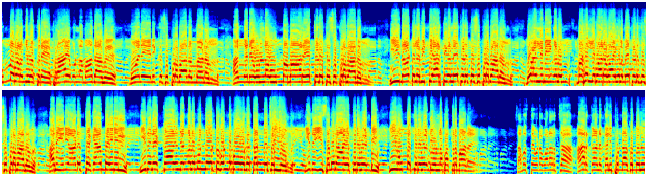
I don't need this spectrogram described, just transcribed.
ഉമ്മ പറഞ്ഞു അത്രേ പ്രായമുള്ള മാതാവ് മോനെ എനിക്ക് സുപ്രഭാതം വേണം. അങ്ങനെ ഉള്ള ഉമ്മമാർ ഏറ്റെടുത്ത സുപ്രഭാതം ഈ നാട്ടിലെ വിദ്യാർത്ഥികൾ ഏറ്റെടുത്ത സുപ്രഭാതം മുഅല്ലിമീങ്ങളും മഹല്ല് ഭാരവാഹികളും ഏറ്റെടുത്ത സുപ്രഭാതം. അത് ഇനി അടുത്ത ക്യാമ്പയിനിൽ ഇതിനേക്കാൾ ഞങ്ങൾ മുന്നോട്ട് കൊണ്ടുപോവുക തന്നെ ചെയ്യും. ഇത് ഈ സമുദായത്തിന് വേണ്ടി ഈ ഉമ്മത്തിന് വേണ്ടിയുള്ള പത്രമാണ്. സമസ്തയുടെ വളർച്ച ആർക്കാണ് കലിപ്പുണ്ടാക്കുന്നത്?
